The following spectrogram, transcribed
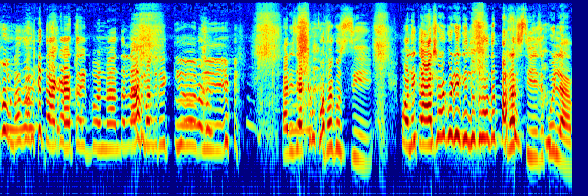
তোমরা জানে টাকা থাকব না, তাহলে আমাকে কি হবে? আরে যে একটা কথা করছি অনেক আশা করে কিন্তু তোমাদের পাঠাচ্ছি যে কইলাম।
